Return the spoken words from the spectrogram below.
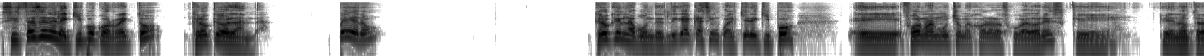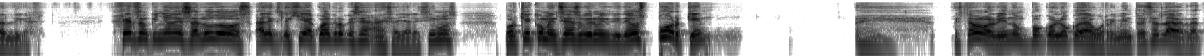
Si estás en el equipo correcto, creo que Holanda. Pero creo que en la Bundesliga, casi en cualquier equipo, eh, forman mucho mejor a los jugadores que, en otras ligas. Gerson Quiñones, saludos. Alex Lejía, ¿cuál creo que sea? Ah, esa ya la hicimos. ¿Por qué comencé a subir mis videos? Porque eh, me estaba volviendo un poco loco de aburrimiento. Esa es la verdad.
